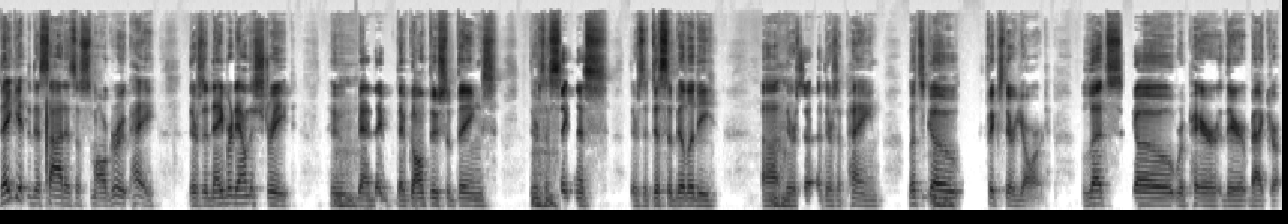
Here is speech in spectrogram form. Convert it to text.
they get to decide as a small group. Hey, there's a neighbor down the street who Mhm. man they they've gone through some things. There's a Mhm. sickness. There's a disability. Uh, Mhm. There's a there's a pain. Let's go fix their yard. Let's go repair their backyard.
